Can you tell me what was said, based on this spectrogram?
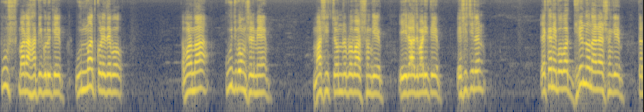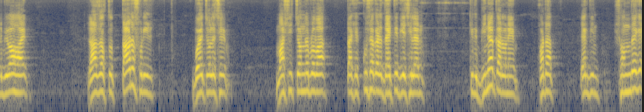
পুষ মারা হাতিগুলিকে উন্মাদ করে দেব। আমার মা কুচ বংশের মেয়ে। মাসি চন্দ্রপ্রভার সঙ্গে এই রাজবাড়িতে এসেছিলেন। এখানে বাবা ধীরেন্দ্র নারায়ণের সঙ্গে তার বিবাহ হয়। রাজরক্ত তারও শরীর বয়ে চলেছে। মাসি চন্দ্রপ্রভা তাকে কুষাগারের দায়িত্ব দিয়েছিলেন। কিন্তু বিনা কারণে হঠাৎ একদিন সন্দেহে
